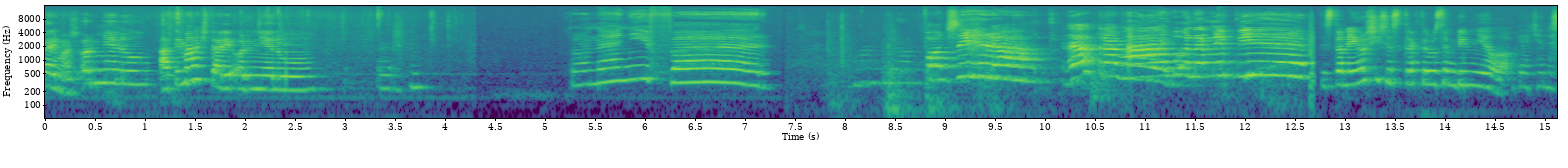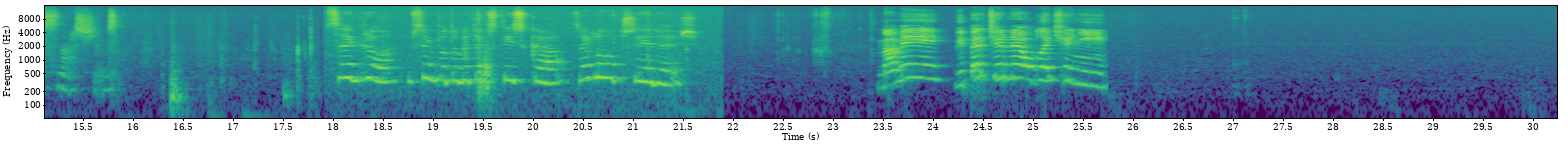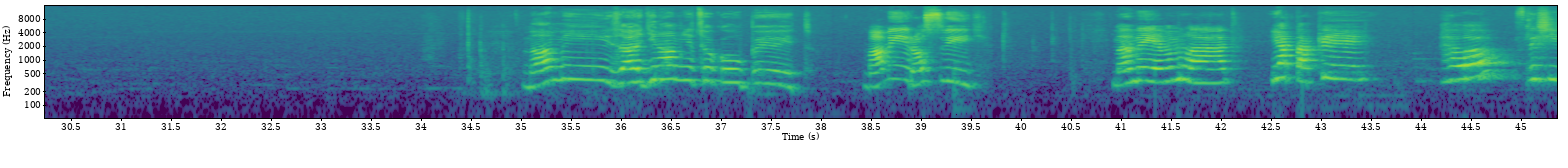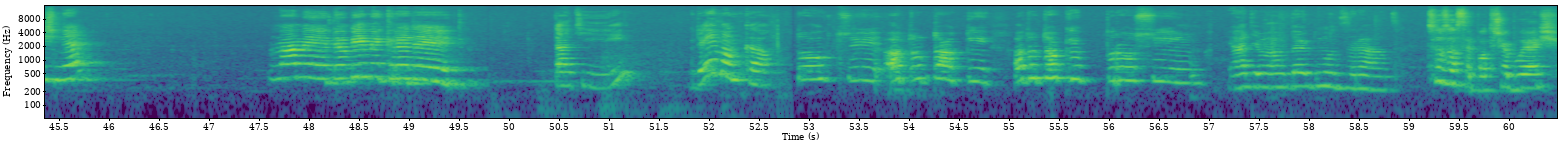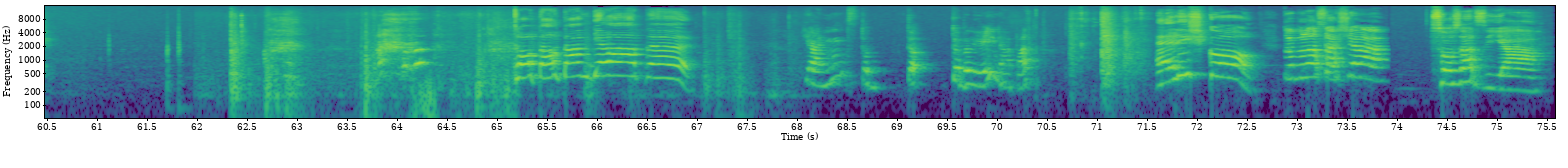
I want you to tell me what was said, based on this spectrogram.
Tady máš odměnu a ty máš tady odměnu. To není fér. Pojď si hrát. Neotravuj. A ona mě pije. Ty jsi ta nejhorší sestra, kterou jsem kdy měla. Já tě nesnáším. Segro, už jsem po tobě tak stýská. Za jak dlouho přijedeš? Mami, vyper černé oblečení. Mami, zajdi nám něco koupit. Mami, rozsvíť. Mami, já mám hlad. Já taky. Halo, slyšíš mě? Mami, dobí mi kredit. Tati, kde je mamka? To chci a to taky a to taky prosím. Já tě mám tak moc rád. Co zase potřebuješ? Co to tam děláte? Já nic, to, to, to byl její nápad. Eliško! To byla Saša. Co zas já?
